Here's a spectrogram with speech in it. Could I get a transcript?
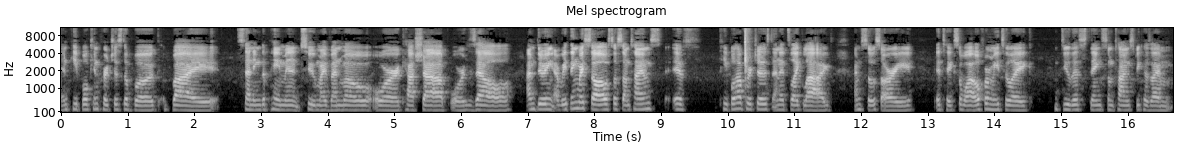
and people can purchase the book by sending the payment to my Venmo or Cash App or Zelle. I'm doing everything myself. So sometimes if people have purchased and it's like lagged, I'm so sorry. It takes a while for me to like do this thing sometimes because I'm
